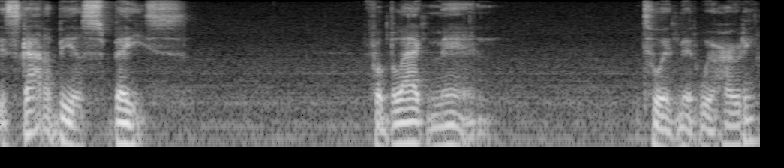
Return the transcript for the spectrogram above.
it's got to be a space for black men to admit we're hurting.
